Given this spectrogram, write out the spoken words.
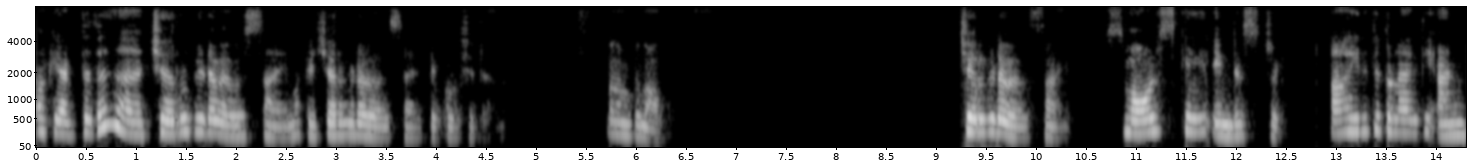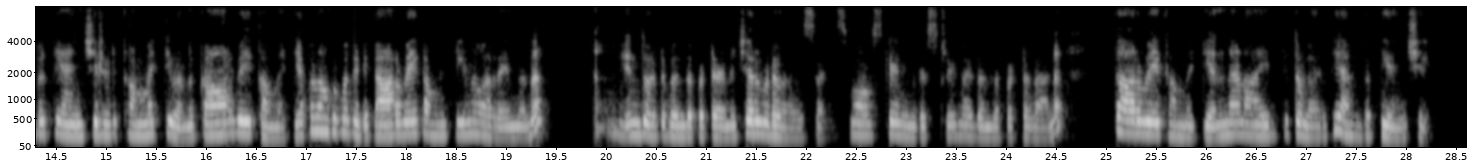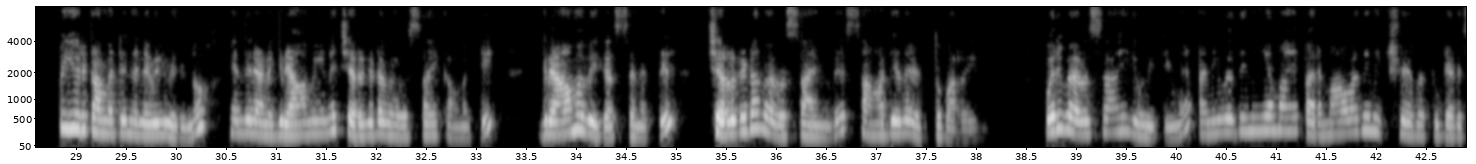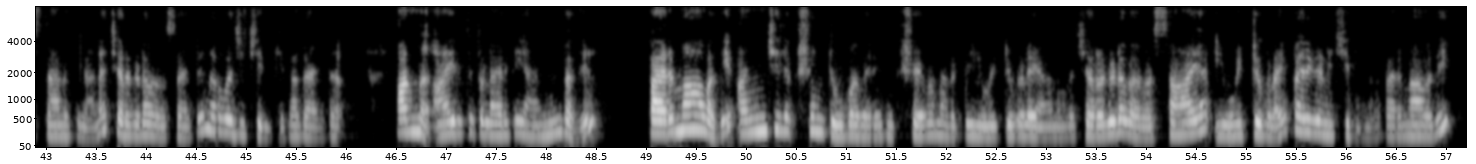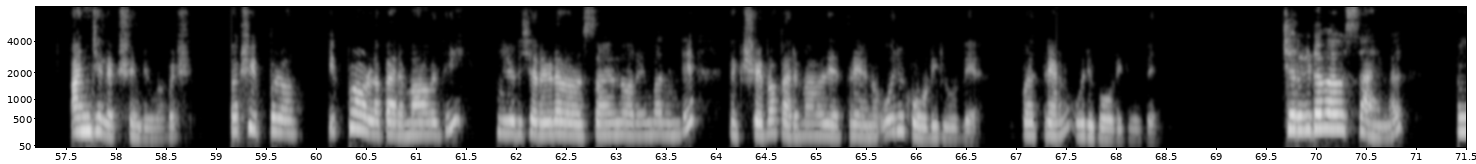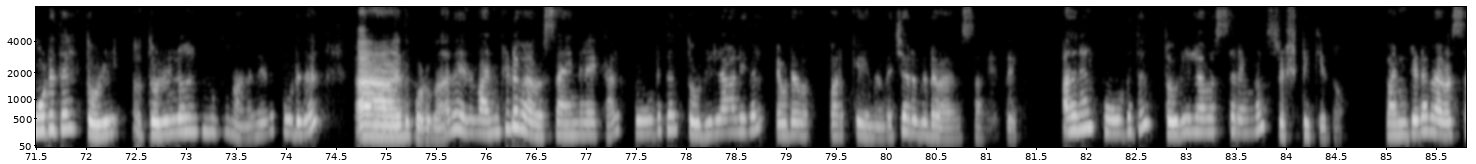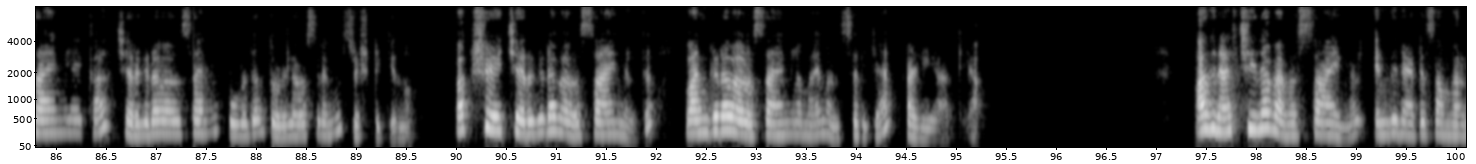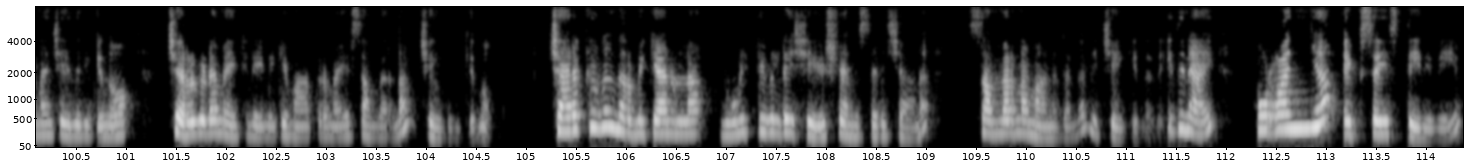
Okay അടുത്തത് ചെറുകിട വ്യവസായം. ഓക്കെ ചെറുകിട വ്യവസായത്തെ കുറിച്ചിട്ടാണ്. അപ്പൊ നമുക്ക് നോക്കാം. ചെറുകിട വ്യവസായം. സ്മോൾ സ്കെയിൽ ഇൻഡസ്ട്രി ആയിരത്തി തൊള്ളായിരത്തി അൻപത്തി അഞ്ചിൽ ഒരു കമ്മിറ്റി വന്നു. കാർവേ കമ്മിറ്റി അപ്പൊ നമുക്കിപ്പോ കിട്ടി. കാർവേ കമ്മിറ്റി എന്ന് പറയുന്നത് എന്തുമായിട്ട് ബന്ധപ്പെട്ടാണ് ചെറുകിട വ്യവസായം. സ്മോൾ സ്കെയിൽ ഇൻഡസ്ട്രിയുമായി ബന്ധപ്പെട്ടതാണ് കാർവേ കമ്മിറ്റി എന്നാണ് ആയിരത്തി തൊള്ളായിരത്തി അൻപത്തി അഞ്ചിൽ അപ്പൊ ഈ ഒരു കമ്മിറ്റി നിലവിൽ വരുന്നു. എന്തിനാണ്? ഗ്രാമീണ ചെറുകിട വ്യവസായ കമ്മിറ്റി ഗ്രാമവികസനത്തിൽ ചെറുകിട വ്യവസായങ്ങളുടെ സാധ്യത എടുത്തു പറയുന്നു. ഒരു വ്യവസായ യൂണിറ്റിന് അനുവദനീയമായ പരമാവധി നിക്ഷേപത്തിന്റെ അടിസ്ഥാനത്തിലാണ് ചെറുകിട വ്യവസായത്തെ നിർവചിച്ചിരിക്കുന്നത്. അതായത് അന്ന് ആയിരത്തി തൊള്ളായിരത്തി അൻപതിൽ പരമാവധി അഞ്ച് ലക്ഷം രൂപ വരെ നിക്ഷേപം നടത്തിയ യൂണിറ്റുകളെയാണ് നമ്മൾ ചെറുകിട വ്യവസായ യൂണിറ്റുകളായി പരിഗണിച്ചിരുന്നത് പരമാവധി അഞ്ച് ലക്ഷം രൂപ. പക്ഷെ പക്ഷെ ഇപ്പോഴോ ഇപ്പോഴുള്ള പരമാവധി ഈ ഒരു ചെറുകിട വ്യവസായം എന്ന് പറയുമ്പോൾ അതിന്റെ നിക്ഷേപം പരമാവധി എത്രയാണ്? ഒരു കോടി രൂപയാണ്. ഇപ്പൊ എത്രയാണ്? ഒരു കോടി രൂപയാണ്. ചെറുകിട വ്യവസായങ്ങൾ കൂടുതൽ തൊഴിൽ തൊഴിലോന്മുഖമാണ്. അതായത് കൂടുതൽ ഇത് കൊടുക്കുന്നത്. അതായത് വൻകിട വ്യവസായങ്ങളെക്കാൾ കൂടുതൽ തൊഴിലാളികൾ എവിടെ വർക്ക് ചെയ്യുന്നുണ്ട്? ചെറുകിട വ്യവസായത്തിൽ. അതിനാൽ കൂടുതൽ തൊഴിലവസരങ്ങൾ സൃഷ്ടിക്കുന്നു. വൻകിട വ്യവസായങ്ങളെക്കാൾ ചെറുകിട വ്യവസായങ്ങൾ കൂടുതൽ തൊഴിലവസരങ്ങൾ സൃഷ്ടിക്കുന്നു. പക്ഷേ ചെറുകിട വ്യവസായങ്ങൾക്ക് വൻകിട വ്യവസായങ്ങളുമായി മത്സരിക്കാൻ കഴിയാറില്ല. അതിനാൽ ചില വ്യവസായങ്ങൾ എന്തിനായിട്ട് സംവരണം ചെയ്തിരിക്കുന്നു? ചെറുകിട മേഖലയിലേക്ക് മാത്രമായി സംവരണം ചെയ്തിരിക്കുന്നു. ചരക്കുകൾ നിർമ്മിക്കാനുള്ള യൂണിറ്റുകളുടെ ശേഷി അനുസരിച്ചാണ് സംവരണ മാനദണ്ഡം നിശ്ചയിക്കുന്നത്. ഇതിനായി കുറഞ്ഞ എക്സൈസ് തീരുവയും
